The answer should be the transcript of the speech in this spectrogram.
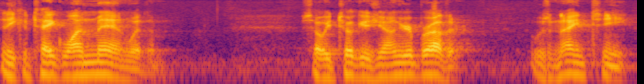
and he could take one man with him. So he took his younger brother, who was 19,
